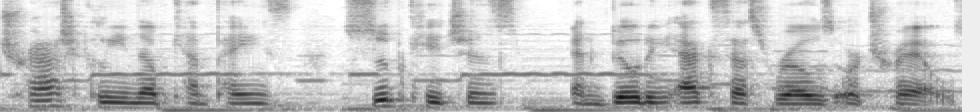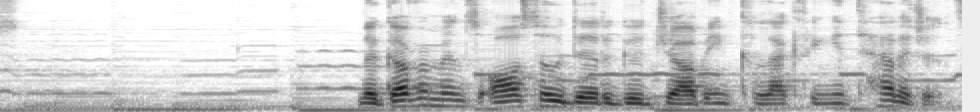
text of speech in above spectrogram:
trash cleanup campaigns, soup kitchens, and building access roads or trails. The governments also did a good job in collecting intelligence.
